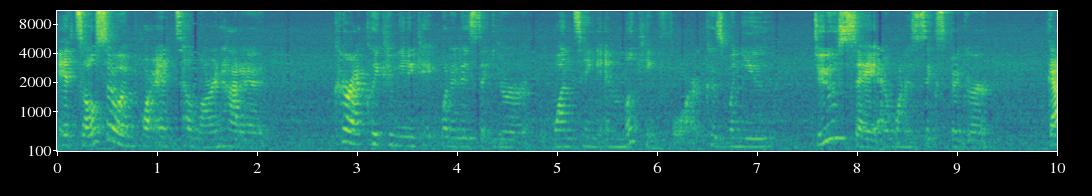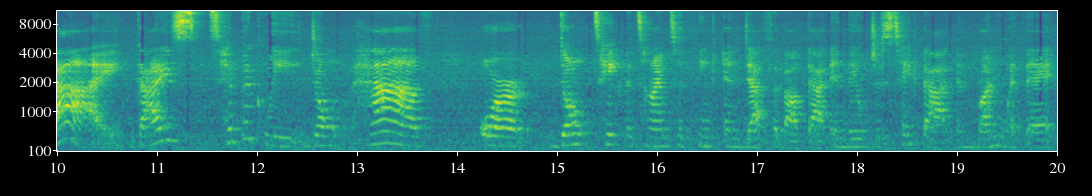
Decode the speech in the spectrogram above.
it's also important to learn how to correctly communicate what it is that you're wanting and looking for. Because when you do say, I want a six figure guy, guys typically don't have or don't take the time to think in depth about that and they'll just take that and run with it.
